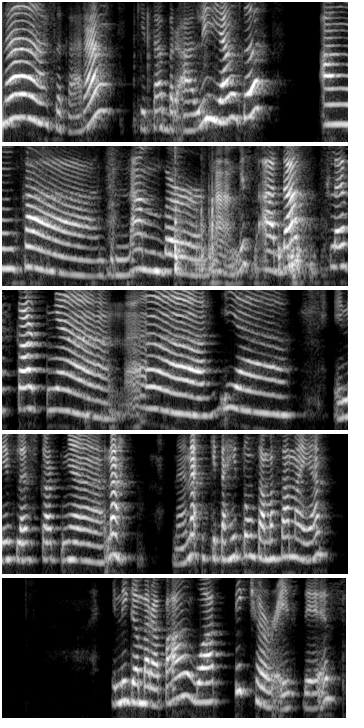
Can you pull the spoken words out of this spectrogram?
Nah, sekarang kita beralih yang ke angka, the number. Nah, Miss ada flashcardnya. Nah, iya. Ini flashcardnya. Nah, nah, kita hitung sama-sama ya. Ini gambar apa? What picture is this?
